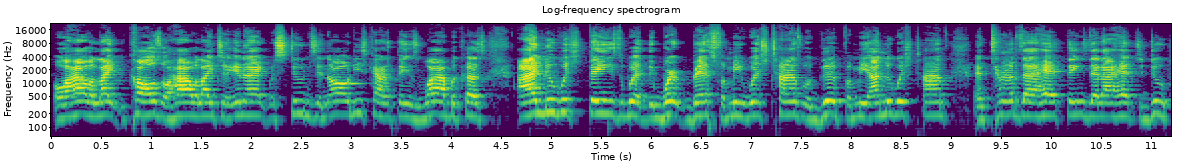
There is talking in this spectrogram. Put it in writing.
or how I would like to calls or how I would like to interact with students and all these kind of things. Why? Because I knew which things would work best for me, which times were good for me. I knew which times and times I had things that I had to do.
